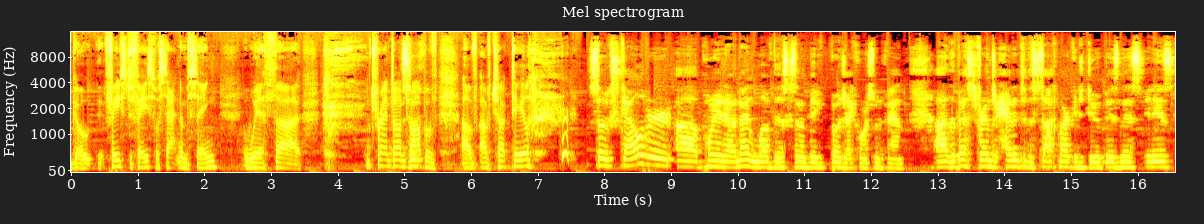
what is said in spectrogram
go face to face with Satnam Singh with uh, Trent on So- top of, of, of Chuck Taylor. So Excalibur uh, pointed out, and I love this because I'm a big BoJack Horseman fan. Uh, the best friends are headed to the stock market to do a business. It is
